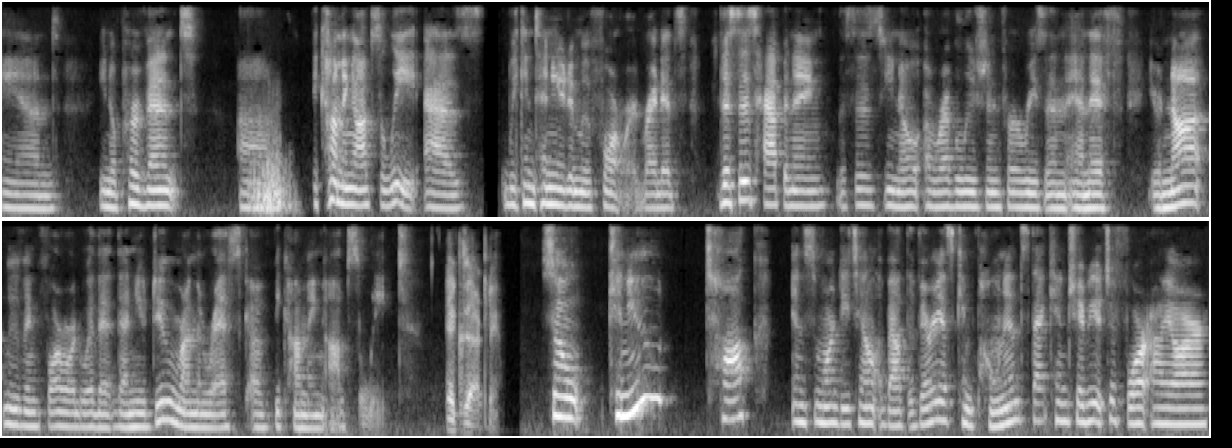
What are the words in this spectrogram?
and you know prevent um, becoming obsolete as we continue to move forward, right? It's this is happening. This is, you know, a revolution for a reason. And if you're not moving forward with it, then you do run the risk of becoming obsolete. Exactly. So, can you talk in some more detail about the various components that contribute to 4IR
